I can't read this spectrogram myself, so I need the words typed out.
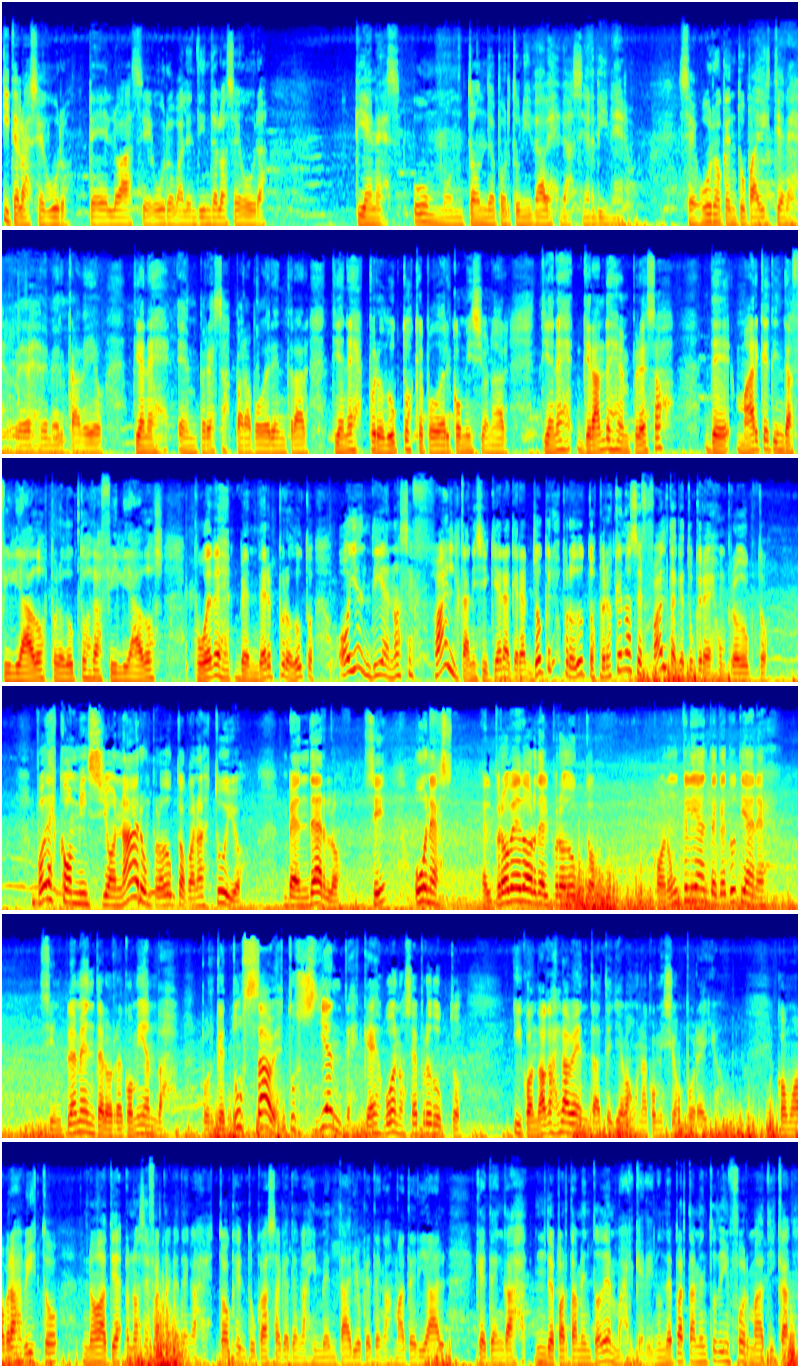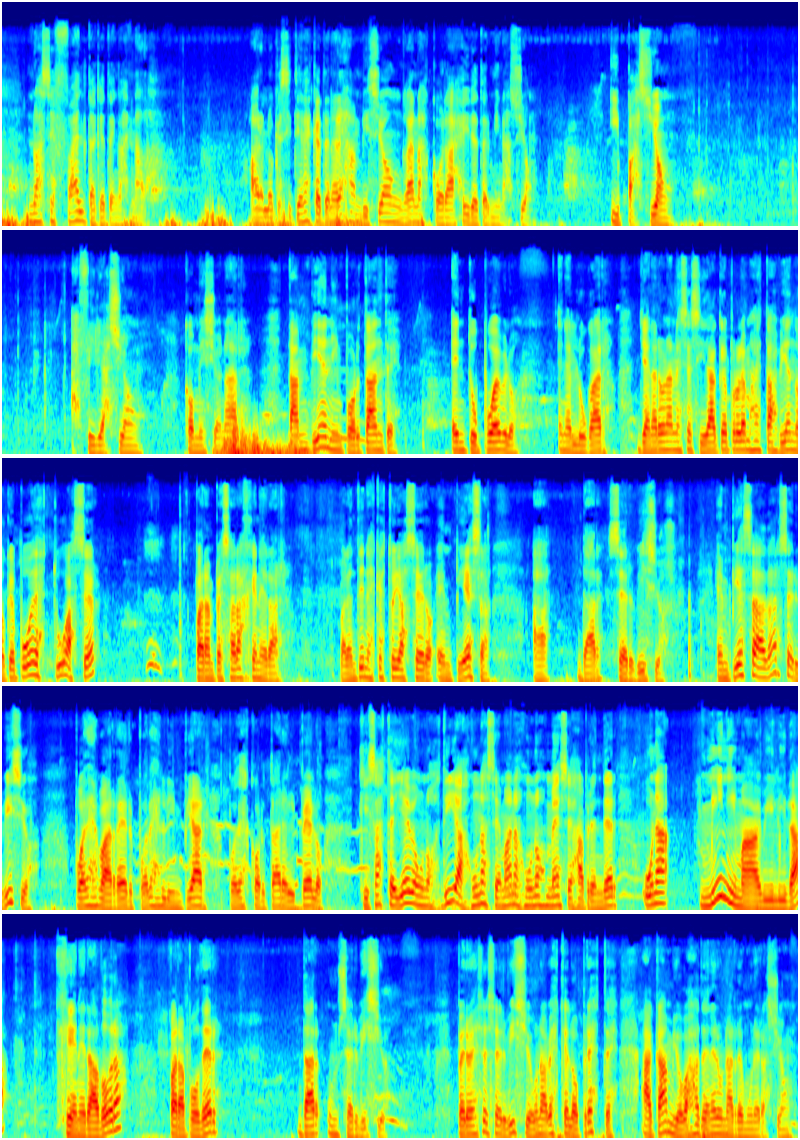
Y te lo aseguro, te lo aseguro, Valentín te lo asegura, tienes un montón de oportunidades de hacer dinero. Seguro que en tu país tienes redes de mercadeo, tienes empresas para poder entrar, tienes productos que poder comisionar, tienes grandes empresas de marketing de afiliados, productos de afiliados, puedes vender productos. Hoy en día no hace falta ni siquiera crear, yo creo productos, pero es que no hace falta que tú crees un producto. Puedes comisionar un producto que no es tuyo, venderlo, ¿sí? Unes el proveedor del producto con un cliente que tú tienes, simplemente lo recomiendas porque tú sabes, tú sientes que es bueno ese producto y cuando hagas la venta te llevas una comisión por ello. Como habrás visto, no, hace falta que tengas stock en tu casa, que tengas inventario, que tengas material, que tengas un departamento de marketing, un departamento de informática. No hace falta que tengas nada. Ahora, lo que sí tienes que tener es ambición, ganas, coraje y determinación. Y pasión. Afiliación. Comisionar. También importante en tu pueblo, en el lugar, llenar una necesidad, qué problemas estás viendo, qué puedes tú hacer para empezar a generar. Valentín, es que estoy a cero, empieza a dar servicios. Empieza a dar servicios. Puedes barrer, puedes limpiar, puedes cortar el pelo. Quizás te lleve unos días, unas semanas, unos meses aprender una mínima habilidad generadora para poder dar un servicio. Pero ese servicio, una vez que lo prestes, a cambio vas a tener una remuneración.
